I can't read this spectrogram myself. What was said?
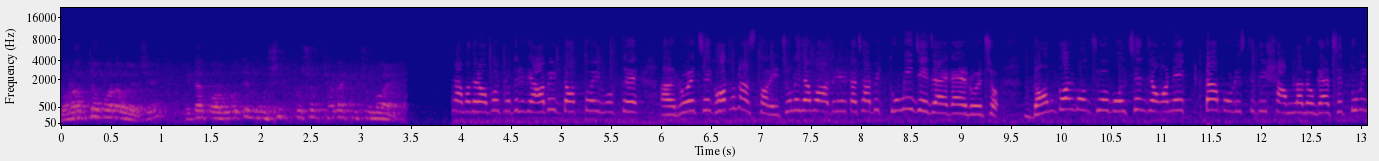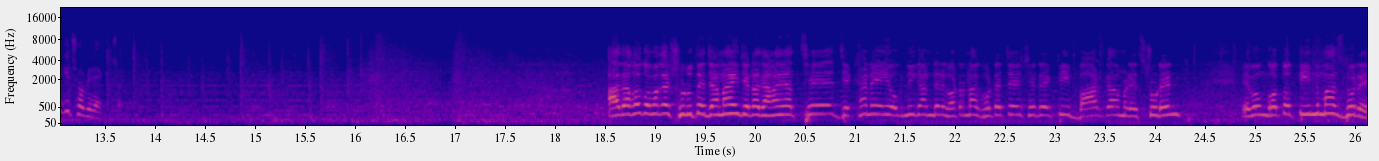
বরাদ্দ করা হয়েছে এটা পর্বতে মসজিদ প্রসব ছাড়া কিছু নয়। আমাদের অপর প্রতিনিধি আবির দত্ত এই মুহূর্তে রয়েছে ঘটনাস্থলে চলে যাব আবিরের কাছে। আবির তুমি যে জায়গায় রয়েছো দমকল মন্ত্রীও বলছেন যে অনেকটা পরিস্থিতি সামলানো গেছে। তুমি কি ছবি দেখছ? আর দেখো তোমাকে শুরুতে জানাই যেটা জানা যাচ্ছে যেখানে এই অগ্নিকাণ্ডের ঘটনা ঘটেছে সেটা একটি বারগাম রেস্টুরেন্ট। এবং গত তিন মাস ধরে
